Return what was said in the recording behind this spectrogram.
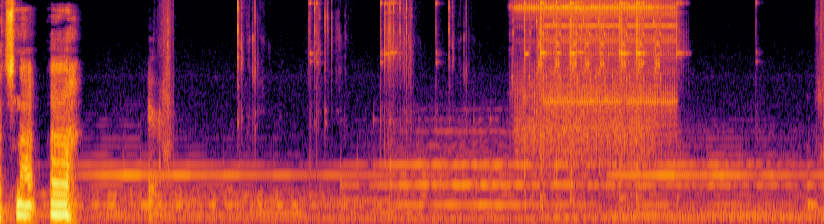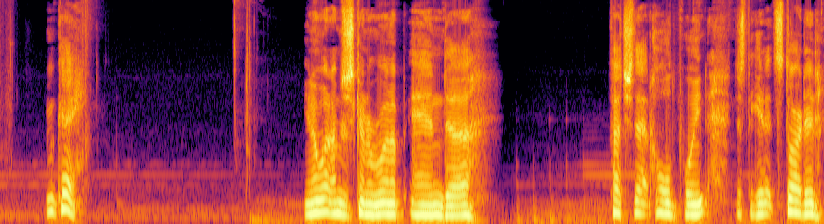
That's not, uh, there. Okay. You know what? I'm just going to run up and uh, touch that hold point just to get it started.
